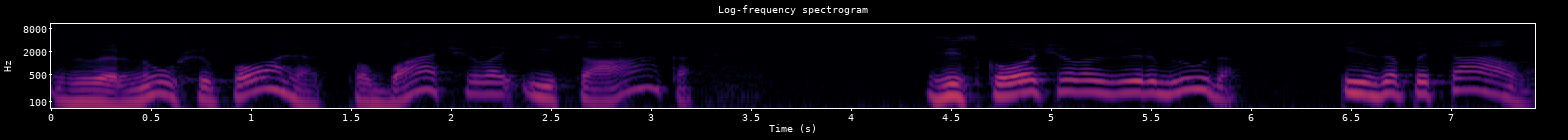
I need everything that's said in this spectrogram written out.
звернувши погляд, побачила Ісаака, зіскочила з верблюда і запитала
